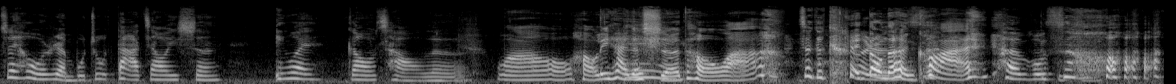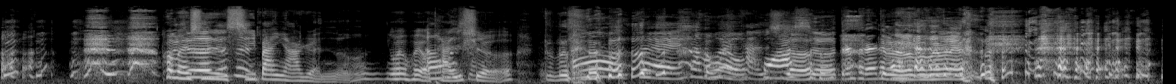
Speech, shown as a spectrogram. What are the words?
最后我忍不住大叫一声，因为高潮了。哇哦，好厉害的舌头啊！这个可以动得很快，很不错。会不会是西班牙人呢？因为会有弹舌，对不对？哦，对，他们会有花舌，对对对对。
